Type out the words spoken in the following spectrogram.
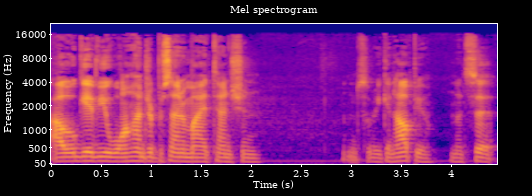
I will give you 100% of my attention so we can help you. And that's it.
